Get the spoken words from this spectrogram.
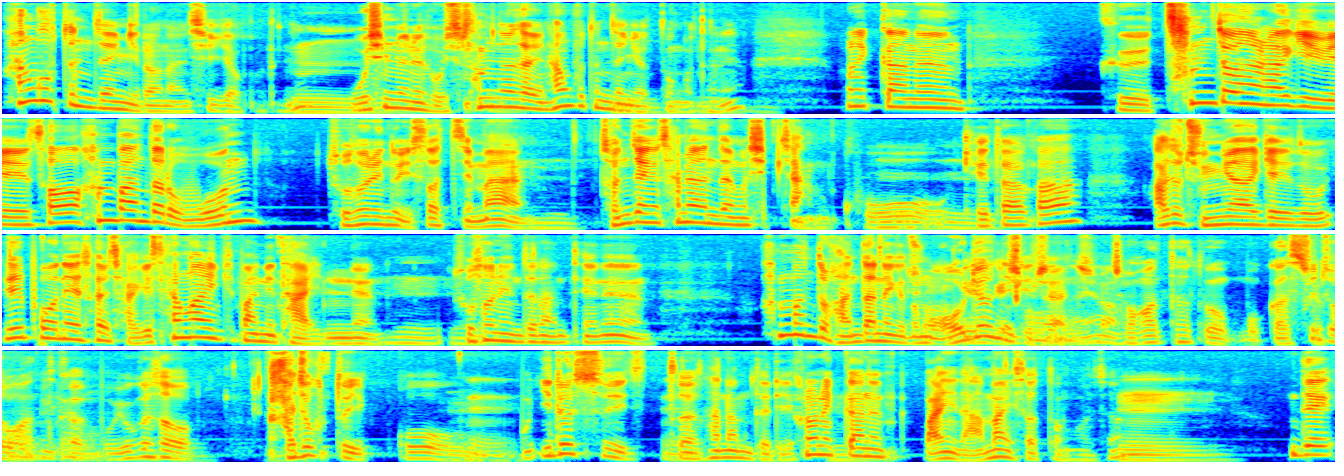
한국 전쟁이 일어난 시기였거든요. 음. 50년에서 53년 사이는 한국 전쟁이었던 거잖아요. 그러니까는 그 참전을 하기 위해서 한반도로 온 조선인도 있었지만 음. 전쟁에 참여한다는 건 쉽지 않고 음, 음. 게다가 아주 중요하게도 일본에서 자기 생활 기반이 다 있는 음. 조선인들한테는 한반도 간다는 게 너무 좀 어려운 일이잖아요. 저 같아도 못 갔을 그죠. 것 같아요. 그러니까 뭐 여기서 가족도 있고 음. 뭐 이럴 수 있던 음. 사람들이 그러니까는 많이 남아 있었던 거죠. 음. 근데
